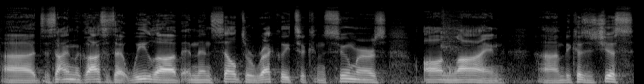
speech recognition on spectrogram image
uh, design the glasses that we love and then sell directly to consumers online um, because it's just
